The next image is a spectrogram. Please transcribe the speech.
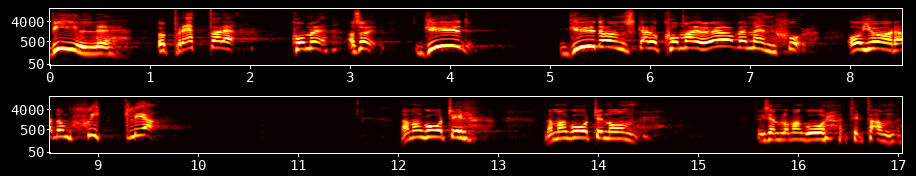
bilupprättare. Kommer, alltså, Gud Gud önskar att komma över människor och göra dem skickliga. När man går till, när man går till någon, till exempel om man går till tand,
